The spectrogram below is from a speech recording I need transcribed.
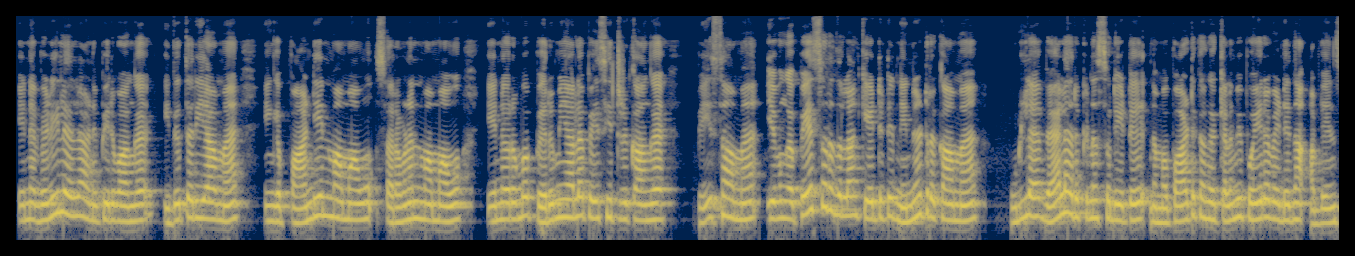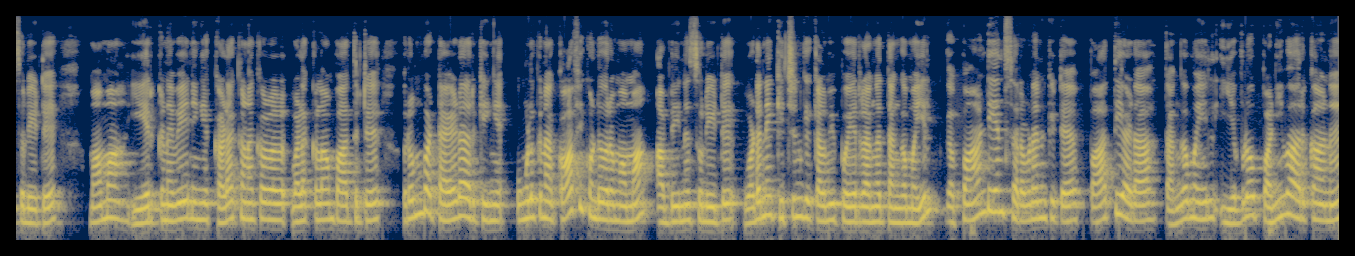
என்னை வெளியில எல்லாம் அனுப்பிடுவாங்க இது தெரியாமல் இங்கே பாண்டியன் மாமாவும் சரவணன் மாமாவும் என்னை ரொம்ப பெருமையால பேசிகிட்டு இருக்காங்க. பேசாமல் இவங்க பேசுகிறதெல்லாம் கேட்டுட்டு நின்றுட்டு இருக்காம உள்ள வேலை இருக்குன்னு சொல்லிட்டு நம்ம பாட்டுக்கு அங்கே கிளம்பி போயிட வேண்டியதான் அப்படின்னு சொல்லிட்டு மாமா ஏற்கனவே நீங்கள் கடை கணக்கு வழக்கெல்லாம் பார்த்துட்டு ரொம்ப டயர்டாக இருக்கீங்க. உங்களுக்கு நான் காஃபி கொண்டு வரேன் மாமா அப்படின்னு சொல்லிட்டு உடனே கிச்சனுக்கு கிளம்பி போயிடுறாங்க தங்கமயில். இந்த பாண்டியன் சரவணன் கிட்ட பாத்தியாடா தங்கமயில் எவ்வளோ பணிவாக இருக்கான்னு.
